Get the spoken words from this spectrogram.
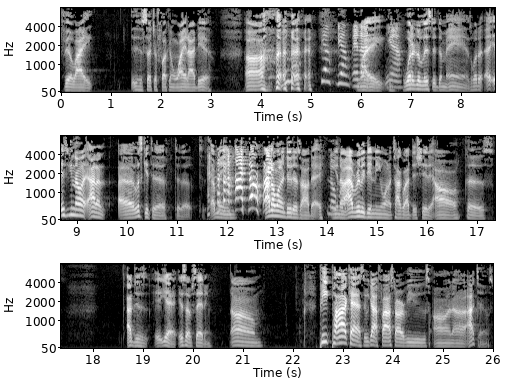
feel like this is such a fucking white idea. Uh, Yeah, yeah, and I, yeah. what are the list of demands? What are, it's, you know, I don't, uh, let's get to, to the, to, I mean, I know, right? I don't want to do this all day. No you know, I really didn't even want to talk about this shit at all cause I just, yeah, it's upsetting. Um, Peak Podcast, we got five star reviews on, uh, iTunes.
